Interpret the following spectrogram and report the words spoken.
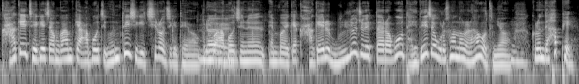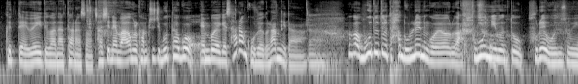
가게 재개장과 함께 아버지 은퇴식이 치러지게 돼요. 그리고 네. 아버지는 엠버에게 가게를 물려주겠다라고 대대적으로 선언을 하거든요. 음. 그런데 하필 그때 웨이드가 나타나서 자신의 마음을 감추지 못하고 엠버에게 사랑 고백을 합니다. 아. 그러니까 모두들 다 놀래는 거예요. 그리고 부모님은 또 불의 원소인,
